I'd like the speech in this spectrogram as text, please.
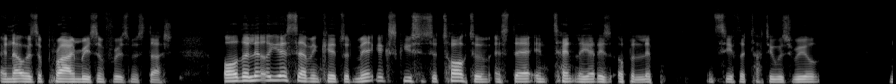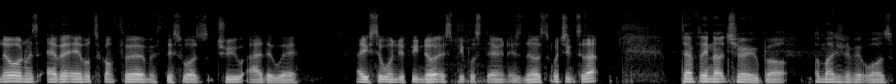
And that was the prime reason for his moustache. All the little year seven kids would make excuses to talk to him and stare intently at his upper lip and see if the tattoo was real. No one was ever able to confirm if this was true either way. I used to wonder if he noticed people staring at his nose. Watching to that? Definitely not true, but imagine if it was.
